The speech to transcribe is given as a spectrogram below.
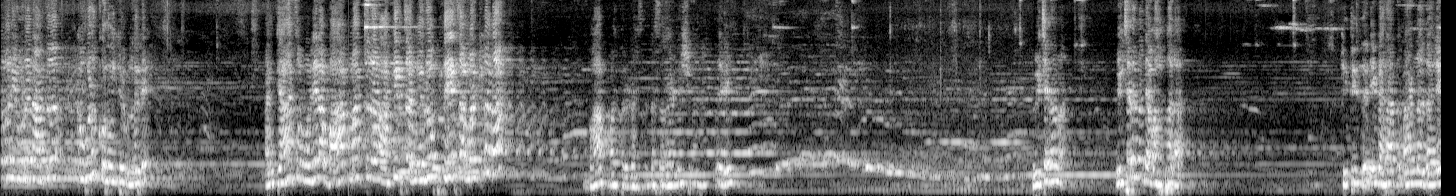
पण एवढं नातं कवळ करून ठेवलं रे. आणि त्याच मुलीला बाप मात्र अखेरचा निरोप द्यायचा म्हटलं ना बाप मात्र कसं कसं रडल्याशिवाय रे. विचारा ना विचारा ना त्या बापाला. कितीतरी घरात भांडणं झाले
